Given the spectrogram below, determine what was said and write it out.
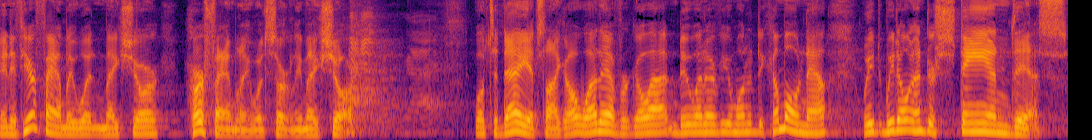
And if your family wouldn't make sure, her family would certainly make sure. Well, today it's like, oh, whatever, go out and do whatever you want to do. Come on now. We, we don't understand this.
